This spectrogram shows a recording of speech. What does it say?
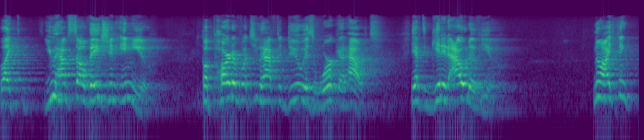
Like you have salvation in you. But part of what you have to do is work it out. You have to get it out of you. No, I think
